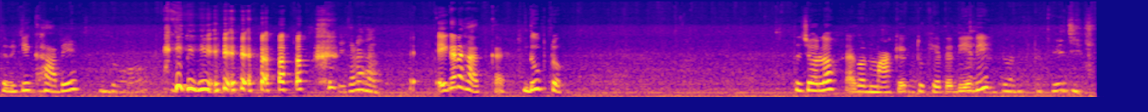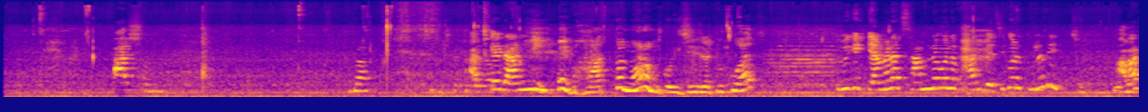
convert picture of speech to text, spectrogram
তুমি কি খাবে? এখানে হাত এইখানে হাত খায় দুপটো। তো চলো এখন মাকে একটু খেতে দিয়ে দিই। খেয়েছি। আর শোন। আজকে রান্নি এই ভাত তো নরম করেছিস এটুকু আজ। তুমি কি ক্যামেরার সামনে বলে ভাত বেশি করে তুলে দিচ্ছ? আবার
